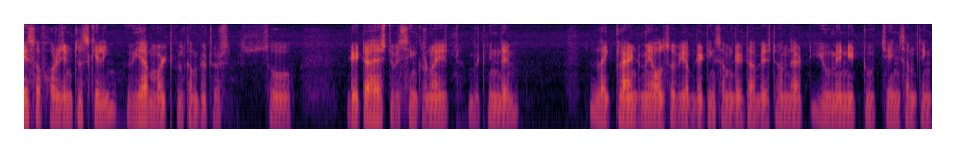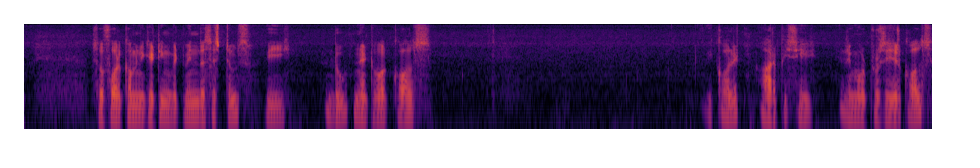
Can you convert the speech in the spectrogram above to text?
case of horizontal scaling we have multiple computers. So data has to be synchronized between them. Like client may also be updating some data based on that. You may need to change something. So for communicating between the systems we do network calls. We call it RPC remote procedure calls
